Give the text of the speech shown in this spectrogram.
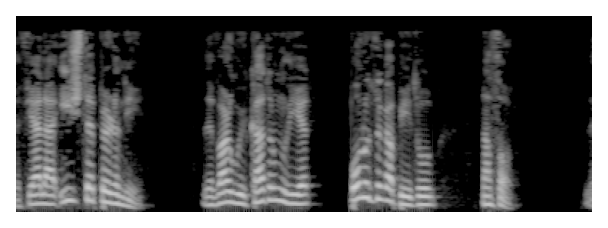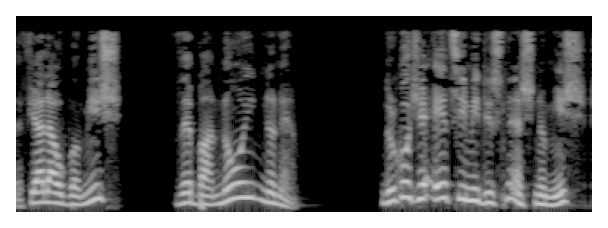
dhe fjala ishte Perëndi. Dhe vargu i 14, po në këtë kapitull, na thotë: Dhe fjala u bë mish dhe banoi në ne. Ndërkohë që eci midis nesh në mish,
